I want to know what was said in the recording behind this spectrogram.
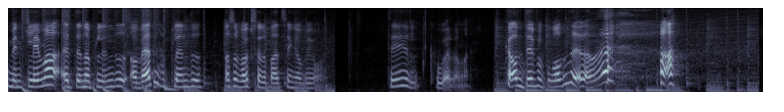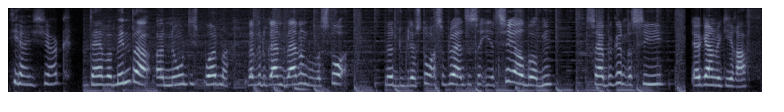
men glemmer, at den har plantet, og hvad den har plantet, og så vokser der bare ting op i jorden. Det kunne godt være mig. Kom det på brummen, eller hvad? Jeg er i chok. Da jeg var mindre, og nogen de spurgte mig, hvad vil du gerne være, når du var stor? Når du bliver stor, så blev jeg altid så irriteret på dem. Så jeg begyndte at sige, jeg vil gerne være giraf.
